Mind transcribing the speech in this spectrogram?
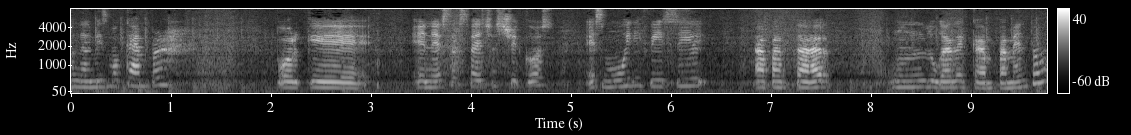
en el mismo camper porque en estas fechas chicos es muy difícil apartar un lugar de campamento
